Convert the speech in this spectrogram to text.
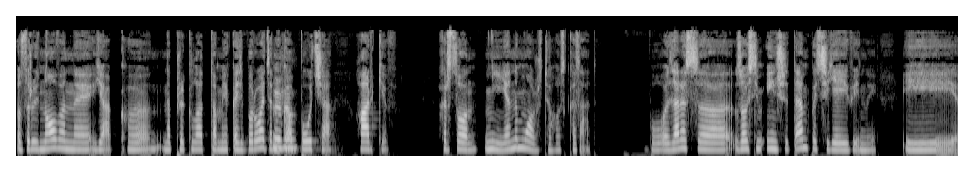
зруйноване, як, е, наприклад, там якась Бородянка, Мгм. Буча, Харків, Херсон. Ні, я не можу цього сказати. Бо зараз е, зовсім інші темпи цієї війни. І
